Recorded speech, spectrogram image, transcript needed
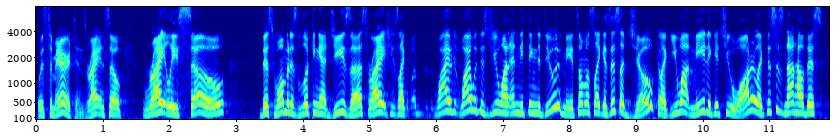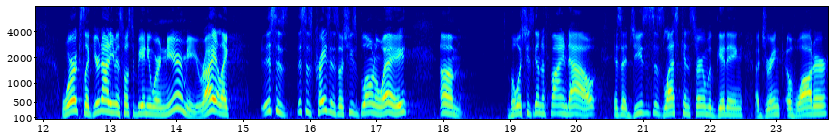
with Samaritans, right? And so, rightly so, this woman is looking at Jesus, right? She's like, why, why would this Jew want anything to do with me? It's almost like, is this a joke? Like, you want me to get you water? Like, this is not how this works. Like, you're not even supposed to be anywhere near me, right? Like, this is this is crazy. And so she's blown away. Um, but what she's going to find out is that Jesus is less concerned with getting a drink of water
